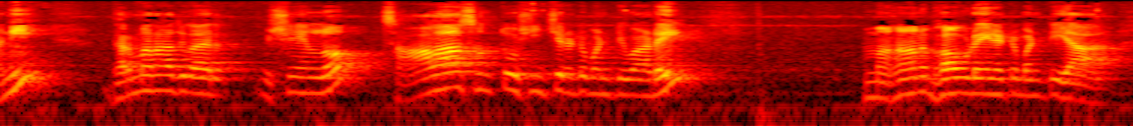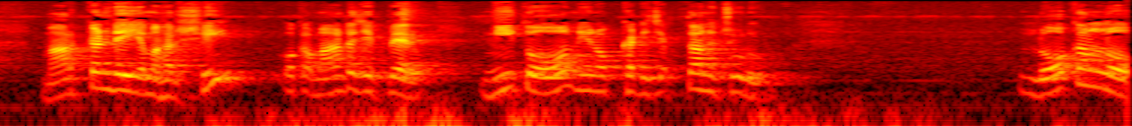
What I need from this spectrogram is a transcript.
అని ధర్మరాజు గారి విషయంలో చాలా సంతోషించినటువంటి వాడై మహానుభావుడైనటువంటి ఆ మార్కండేయ మహర్షి ఒక మాట చెప్పారు. నీతో నేను ఒక్కటి చెప్తాను చూడు. లోకంలో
